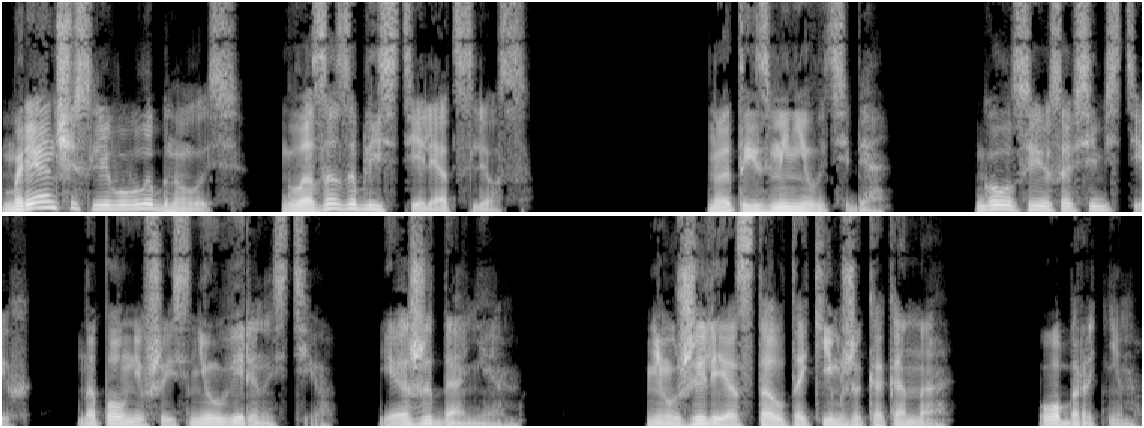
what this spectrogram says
Мариан счастливо улыбнулась. Глаза заблестели от слез. Но это изменило тебя. Голос ее совсем стих, наполнившись неуверенностью и ожиданием. Неужели я стал таким же, как она? Оборотнем.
